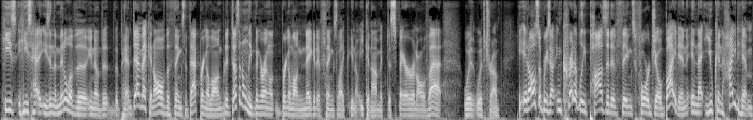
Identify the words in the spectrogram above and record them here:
He's he's had, he's in the middle of the you know the, the pandemic and all of the things that that bring along, but it doesn't only bring bring along negative things like you know economic despair and all of that with with Trump. It also brings out incredibly positive things for Joe Biden in that you can hide him.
